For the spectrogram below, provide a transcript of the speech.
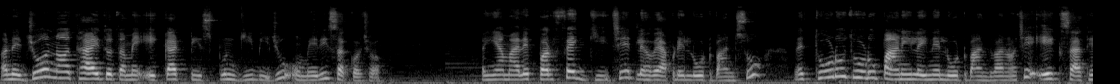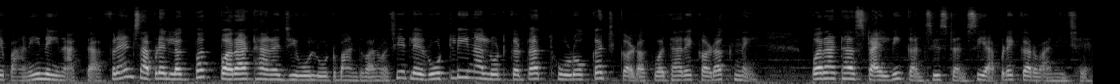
અને જો ન થાય તો તમે એકાદ ટીસ્પૂન ઘી બીજું ઉમેરી શકો છો. અહીંયા મારે પરફેક્ટ ઘી છે, એટલે હવે આપણે લોટ બાંધશું. અને થોડું થોડું પાણી લઈને લોટ બાંધવાનો છે. એક સાથે પાણી નહીં નાખતા. ફ્રેન્ડ્સ આપણે લગભગ પરાઠાના જેવો લોટ બાંધવાનો છે. એટલે રોટલીના લોટ કરતાં થોડોક જ કડક, વધારે કડક નહીં. પરાઠા સ્ટાઇલની કન્સિસ્ટન્સી આપણે કરવાની છે.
